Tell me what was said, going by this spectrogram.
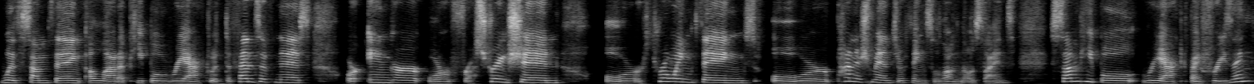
with something, a lot of people react with defensiveness or anger or frustration or throwing things or punishments or things along those lines. Some people react by freezing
